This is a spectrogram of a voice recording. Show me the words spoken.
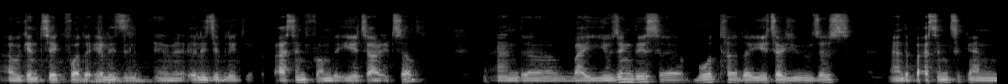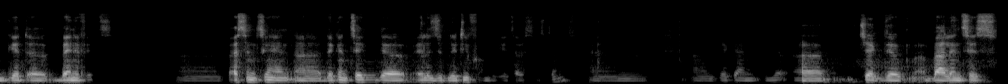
Uh, we can check for the eligibility of the patient from the EHR itself. And uh, by using this, uh, both the EHR users and the patients can get benefits. patients can, they can check their eligibility from the EHR systems and they can uh, check their balances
